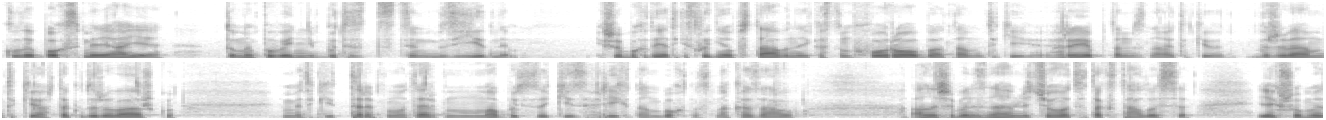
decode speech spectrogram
коли Бог сміряє, то ми повинні бути з цим згідним. Якщо Бог дає такі складні обставини, якась там хвороба, там такий грип, там не знаю, такі живемо, такі аж так дуже важко. Ми такі терпимо, терпимо, мабуть, за якийсь гріх нам Бог нас наказав. Але ще ми не знаємо, для чого це так сталося. І якщо ми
